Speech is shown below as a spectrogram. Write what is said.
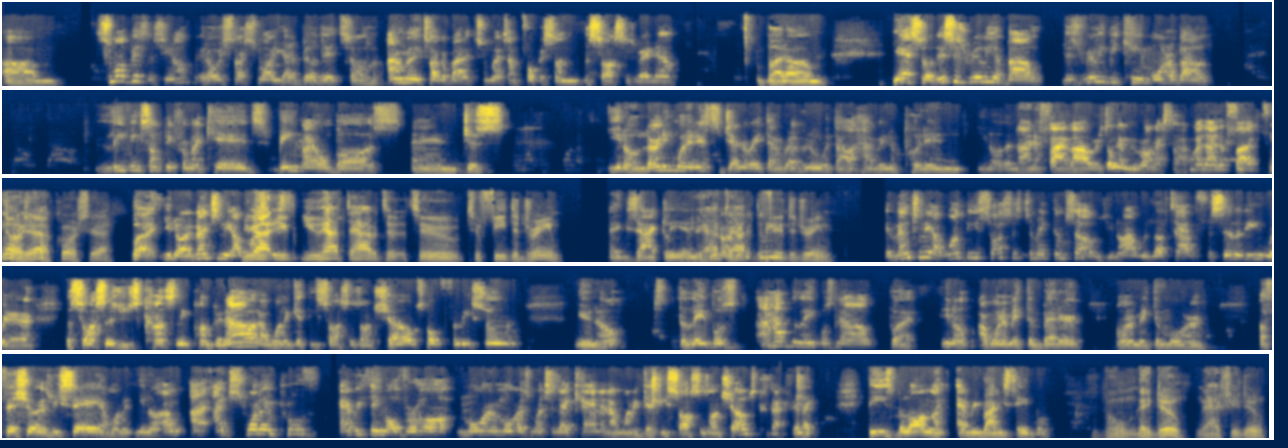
Um, small business, you know, it always starts small. You got to build it. So I don't really talk about it too much. I'm focused on the sauces right now. But um, yeah, so this is really about this really became more about leaving something for my kids, being my own boss, and just you know learning what it is to generate that revenue without having to put in you know the nine to five hours. Don't get me wrong, I still have my nine to five. No, course, yeah, but, of course, yeah. But you know, eventually I you got this... you you have to have it to to to feed the dream. Exactly, and you have you know, to have to feed the dream eventually I want these sauces to make themselves. You know, I would love to have a facility where the sauces are just constantly pumping out. I want to get these sauces on shelves hopefully soon. You know, the labels, I have the labels now, but you know, I want to make them better. I want to make them more official, as we say. I want to, you know, I, I, just want to improve everything overall more and more as much as I can. And I want to get these sauces on shelves because I feel like these belong on everybody's table. Boom. They do. They actually do.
